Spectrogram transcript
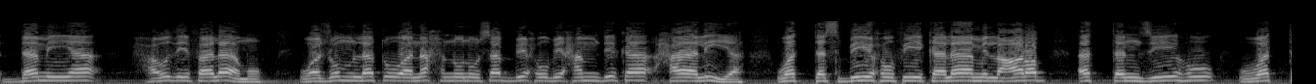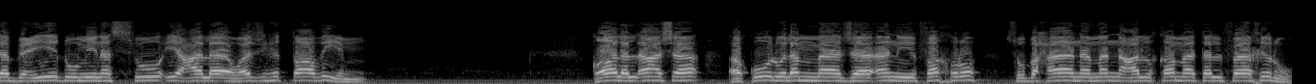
دمي حذف لامه وجملة ونحن نسبح بحمدك حالية والتسبيح في كلام العرب التنزيه والتبعيد من السوء على وجه التعظيم. قال الأعشى أقول لما جاءني فخره سبحان من علقمة الفاخر.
